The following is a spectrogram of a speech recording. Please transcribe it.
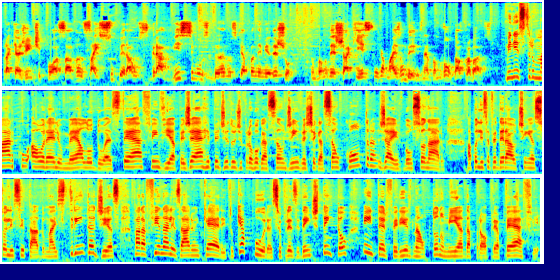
para que a gente possa avançar e superar os gravíssimos danos que a pandemia deixou. Não vamos deixar que esse seja mais um deles, né? Vamos voltar aos trabalhos. Ministro Marco Aurélio Melo, do STF, envia a PGR pedido de prorrogação de investigação contra Jair Bolsonaro. A Polícia Federal tinha solicitado mais 30 dias para finalizar o inquérito que apura se o presidente tentou interferir na autonomia da própria PF.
